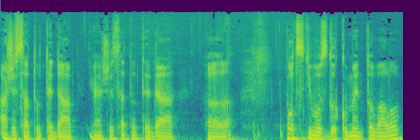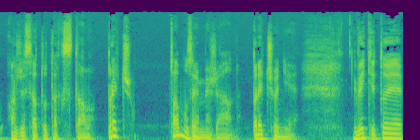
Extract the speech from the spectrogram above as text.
A že sa to teda, že sa to teda uh, poctivo zdokumentovalo a že sa to tak stalo. Prečo? Samozrejme, že áno. Prečo nie? Viete, to je,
